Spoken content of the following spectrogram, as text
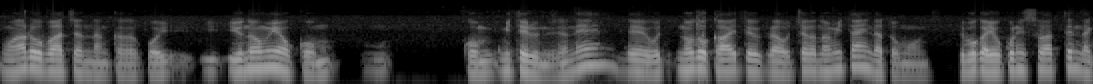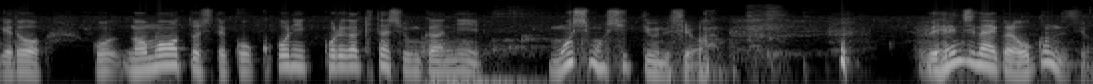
もうあるおばあちゃんなんかがこうゆ湯飲みをこうこう見てるんですよねでお喉乾いてるからお茶が飲みたいんだと思うんですで僕は横に座ってんだけどこう飲もうとしてこうここにこれが来た瞬間に「もしもし」って言うんですよ。で返事ないから置くんですよ。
